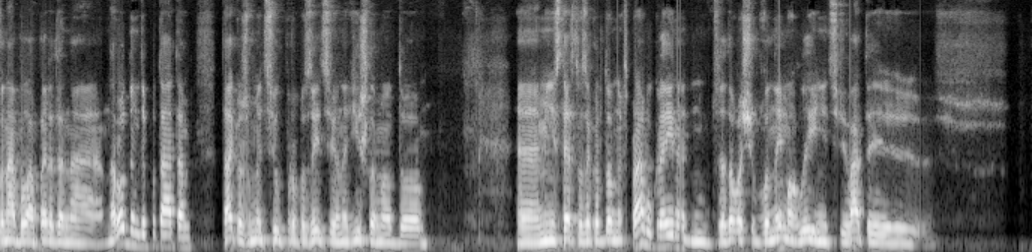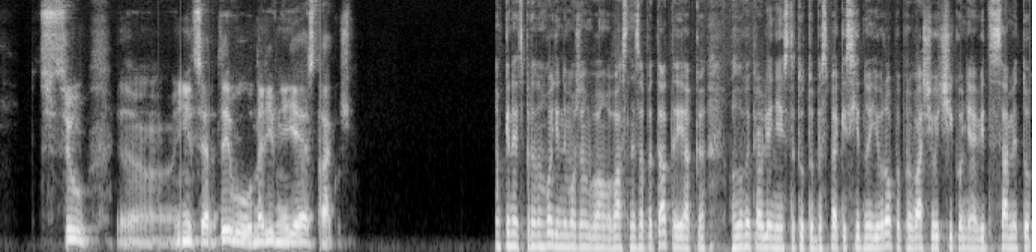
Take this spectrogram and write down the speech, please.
вона була передана народним депутатам. Також ми цю пропозицію надішлемо до е, Міністерства закордонних справ України для того, щоб вони могли ініціювати цю е, ініціативу на рівні ЄС також. Нам кінець при нагоді не можемо вам- вас не запитати, як голови правління Інституту безпеки Східної Європи, про ваші очікування від саміту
